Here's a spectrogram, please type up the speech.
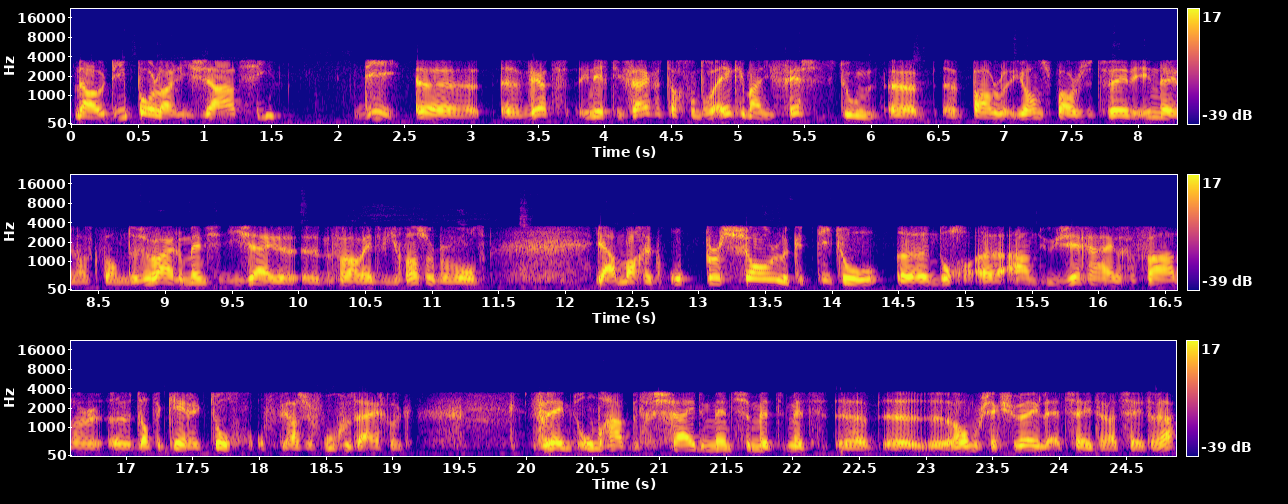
Nou, die polarisatie, die uh, werd in 1985 nog één keer manifest toen uh, Paul, Johannes Paulus II in Nederland kwam. Dus er waren mensen die zeiden, mevrouw Hedwig Wasser bijvoorbeeld... ja, mag ik op persoonlijke titel nog aan u zeggen, heilige vader... dat de kerk toch, of ja, ze vroegen het eigenlijk... vreemd omgaat met gescheiden mensen, met, met homoseksuelen, et cetera, et cetera.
